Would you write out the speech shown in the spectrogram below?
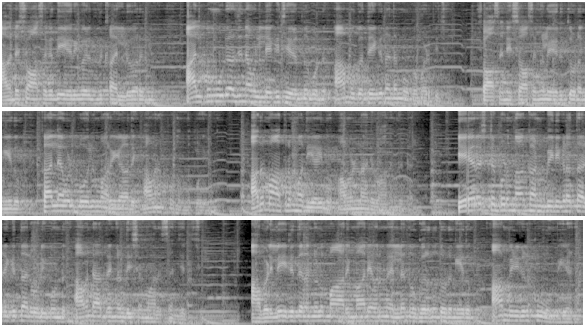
അവന്റെ ശ്വാസഗതി ഏറി വരുന്നത് കല്ലു അറിഞ്ഞു അല്പം കൂടി അർജുൻ അവളിലേക്ക് ചേർന്നുകൊണ്ട് ആ മുഖത്തേക്ക് തന്നെ മുഖം പഠിപ്പിച്ചു. ശ്വാസനിശ്വാസങ്ങൾ ഏറി തുടങ്ങിയതും കല്ല് അവൾ പോലും അറിയാതെ അവനെ പുറന്നു പോയിരുന്നു. അത് മാത്രം മതിയായിരുന്നു അവളുടെ അനുവാദം കിട്ടാൻ. ഏറെ ഇഷ്ടപ്പെടുന്ന ആ കൺപീരികളെ തഴുകി തലോടിക്കൊണ്ട് അവന്റെ ആഗ്രഹങ്ങൾ ദിശ മാറി സഞ്ചരിച്ചു. അവളിലെ ഇരുതലങ്ങളും മാറി മാറി അവൻ മെല്ലെ നുകർന്നു തുടങ്ങിയതും ആ മിഴികൾ കൂമ്പിയാണ്.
